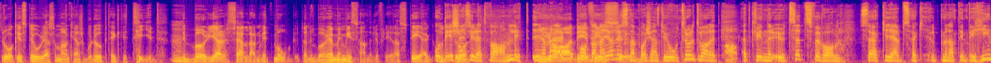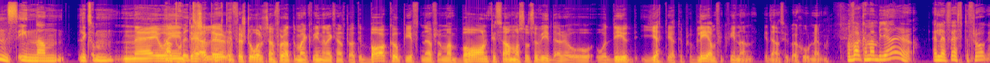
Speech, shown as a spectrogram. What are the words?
tråkig historia som man kanske borde upptäckt i tid. Mm. Det börjar sällan med ett mord, utan det börjar med misshandel i flera steg. Och det då- känns ju rätt vanligt. I de Ja, här poddarna finns- jag lyssnar på känns det ju otroligt vanligt Ja. att kvinnor utsätts för våld, söker hjälp, söker hjälp men att det inte hinns innan liksom, Nej, och allt inte heller riktigt. förståelsen för att de här kvinnorna kanske tar tillbaka uppgifterna för de har barn tillsammans och så vidare. Och, och det är ju ett jätte, jätteproblem för kvinnan i den situationen. Och vad kan man begära då? Eller för efterfråga?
